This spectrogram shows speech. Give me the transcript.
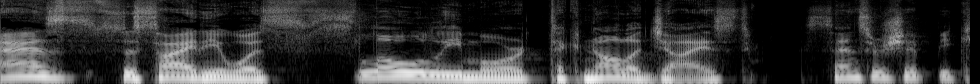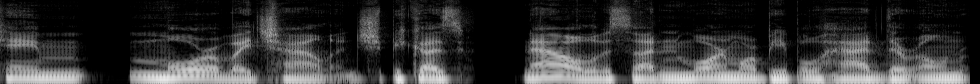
as society was slowly more technologized, censorship became more of a challenge because now all of a sudden more and more people had their own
